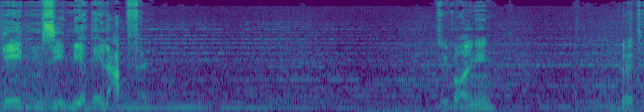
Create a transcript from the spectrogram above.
Geben Sie mir den Apfel. Sie wollen ihn? Bitte.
